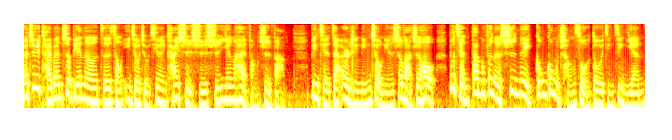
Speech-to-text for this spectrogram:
而至于台湾这边呢，则从一九九七年开始实施烟害防治法，并且在二零零九年修法之后，目前大部分的室内公共场所都已经禁烟，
